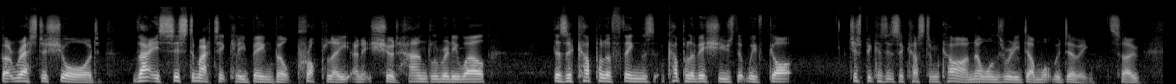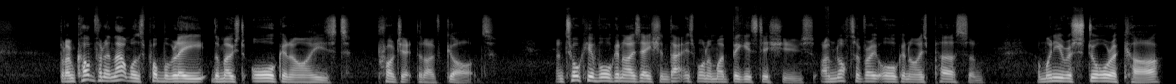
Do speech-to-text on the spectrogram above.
but rest assured, that is systematically being built properly, and it should handle really well. There's a couple of things, a couple of issues that we've got just because it's a custom car, no one's really done what we're doing. So, but I'm confident that one's probably the most organised project that I've got. And talking of organisation, that is one of my biggest issues. I'm not a very organised person. And when you restore a car,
